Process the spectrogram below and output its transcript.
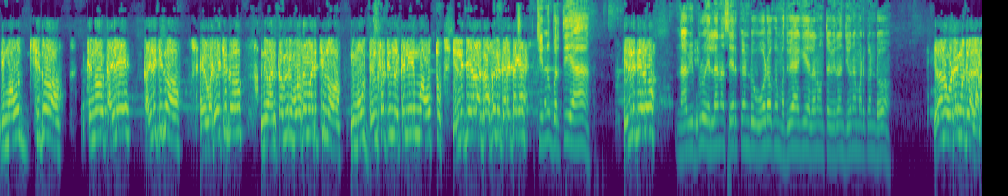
ನಿಮ್ಮ ಅವನ್ ಚಿನ್ನು ಚಿನ್ನು ಕಳ್ಳಿ ಕಳ್ಳಿ ಚಿನ್ನು. ಏ ಒಡವೆ ಚಿನ್ನು. ನೀವು ಅನ್ಕಂಬ್ರಿ ಮೋಸ ಮಾಡಿ ಚಿನ್ನು. ನಿಮ್ಮ ಅವ್ ಜಂಗ್ಸ ಚಿನ್ನು. ನಿಮ್ಮ ಅವತ್ತು ಎಲ್ಲಿದ್ದೆ ಹೇಳು ಅಡ್ರೆಸ್ ಕರೆಕ್ಟ್ ಆಗಿ. ಚಿನ್ನು ಬರ್ತೀಯಾ? ಎಲ್ಲಿದ್ದೆ ಹೇಳು. ನಾವಿಬ್ರು ಎಲ್ಲಾನ ಸೇರ್ಕೊಂಡು ಓಡೋಗ ಮದ್ವೆ ಆಗಿ ಎಲ್ಲಾನ ಒಂತ ವೀರನ್ ಜೀವನ ಮಾಡ್ಕೊಂಡು. ಎಲ್ಲಾನು ಒಡೆಗ್ ಮದ್ವೆ ಆಗಣ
